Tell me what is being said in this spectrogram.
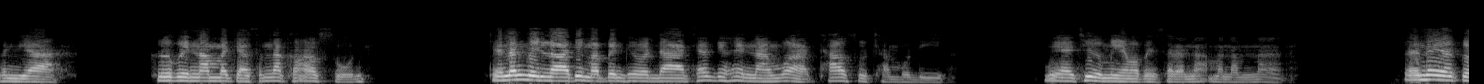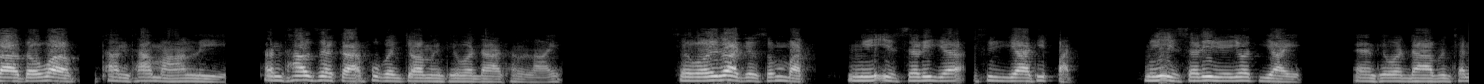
พัญญา คือไปนำมาจากสำนักของอสูรฉะนั้นเวลาที่มาเป็นเทวดาฉันจึงให้นามว่าเท้าสุชัมบดี เนี่ยชื่อเมียมาเป็นสรณะมานำหน้า และในกล่าวต่อว่าท่านท้ามหาลี ท่านท้าวสกะผู้เป็นจอมเป็นเทวดาทั้งหลายสวยราชสมบัติ มีอิสริยะอิสริยาที่ปัด มีอิสริยยศใหญ่แห่งเทวดาเป็นชั้น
